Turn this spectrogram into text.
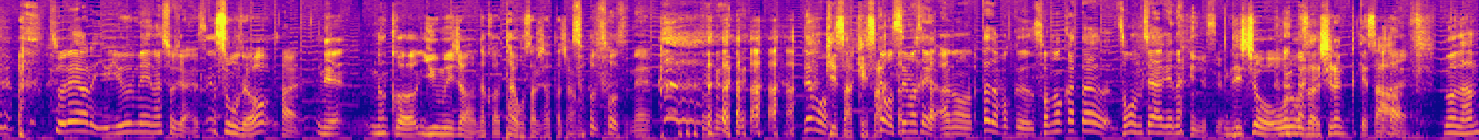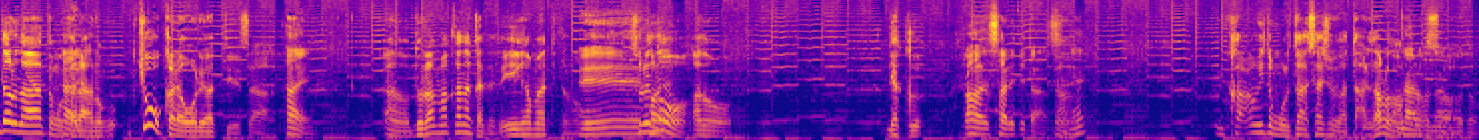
それあれ有名な人じゃないですか？そうだよ。はい。ねなんか有名じゃん。なんか逮捕されちゃったじゃん。そうそうですね。でも今朝今朝。でもすいません。あのただ僕その方存じ上げないんですよ。でしょ俺もさ知らんくてさ、はい。まあなんだろうなと思ったら、はい。あの今日から俺はっていうさはい。あのドラマかなんかで映画もやってたの、へー。それの、あの役。はいあされてたんですね顔見ても俺だ最初あ誰だろうなと思ってさ。ほどなるほど。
